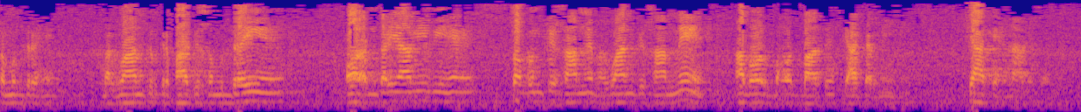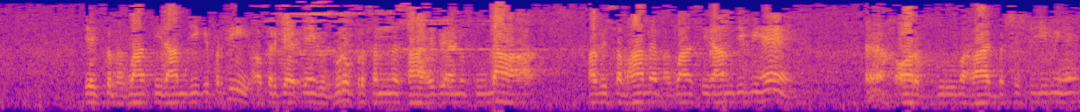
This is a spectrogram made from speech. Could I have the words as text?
समुद्र हैं। भगवान तो कृपा के समुद्र ही हैं और अंतर्यामी भी हैं। सब उनके सामने, भगवान के सामने। अब और बहुत बातें क्या करनी है? क्या कहना है? एक तो भगवान श्री राम जी के प्रति, और फिर कहते हैं कि गुरु प्रसन्न साहेब अनुकूला। अब इस सभा में भगवान श्री राम जी भी हैं, और गुरु महाराज वशिष्ठ जी भी हैं।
